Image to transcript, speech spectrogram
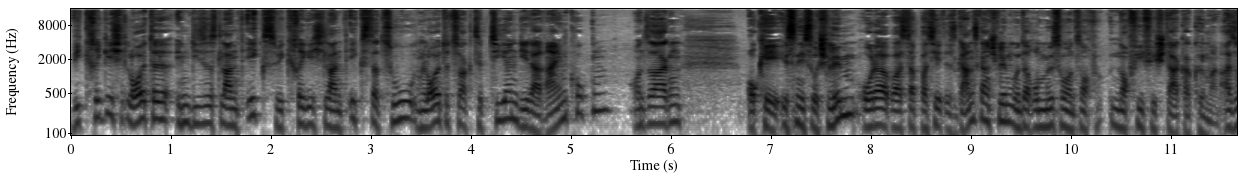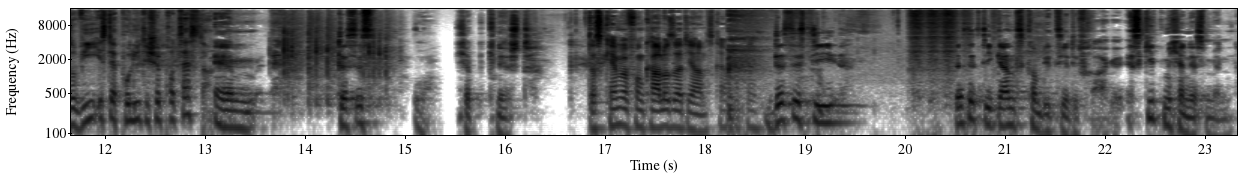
wie kriege ich Leute in dieses Land X, wie kriege ich Land X dazu, Leute zu akzeptieren, die da reingucken und sagen, okay, ist nicht so schlimm oder was da passiert ist ganz, ganz schlimm und darum müssen wir uns noch, noch viel, viel stärker kümmern. Also wie ist der politische Prozess dann? Ähm, das ist, oh, ich habe geknirscht. Das kennen wir von Carlo seit Jahren. Das, das ist die, das ist die ganz komplizierte Frage. Es gibt Mechanismen.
